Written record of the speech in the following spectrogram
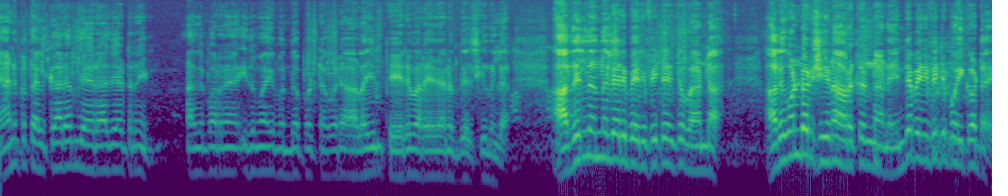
ഞാനിപ്പോൾ തൽക്കാലം ജയരാജേട്ടനെയും അത് പറഞ്ഞ ഇതുമായി ബന്ധപ്പെട്ട ഒരാളെയും പേര് പറയാൻ ഞാൻ ഉദ്ദേശിക്കുന്നില്ല. അതിൽ നിന്നുള്ള ഒരു ബെനിഫിറ്റ് എനിക്ക് വേണ്ട. അതുകൊണ്ടൊരു ക്ഷീണം അവർക്കുണ്ടാണ് എന്റെ ബെനിഫിറ്റ് പോയിക്കോട്ടെ.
